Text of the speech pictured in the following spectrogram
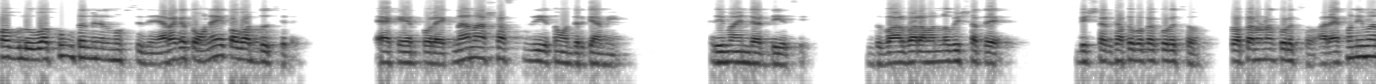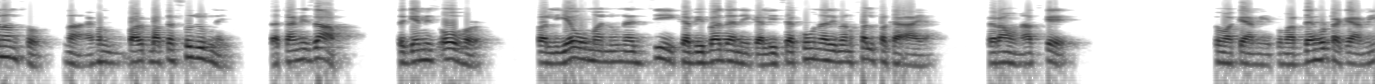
কবলু ওয়া কুমতা মিনাল মুফসিদিন এর আগে তো অনেক অবাধ্য ছিলে একের পর এক নানা শাস্তি দিয়ে তোমাদেরকে আমি রিমাইন্ডার দিয়েছি কিন্তু বারবার আমার নবীর সাথে বিশ্বাসঘাতকতা করেছো প্রতারণা করেছো আর এখন ইমান আনছো না এখন বা- বাঁচার সুযোগ নেই the time is up the game is over فاليوم ننجيك ببدنك لتكون لمن خلفك آية ফেরাউন আজকে তোমাকে আমি, তোমার দেহটাকে আমি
